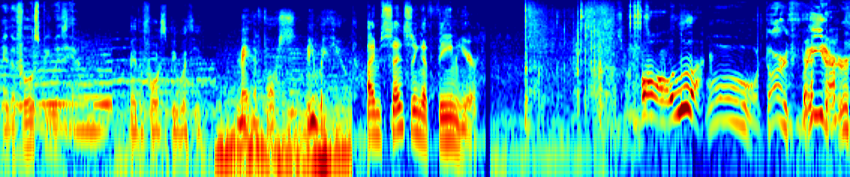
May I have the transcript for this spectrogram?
May the force be with you. May the force be with you. May the Force be with you. I'm sensing a theme here. Oh, look! Oh, Darth Vader!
